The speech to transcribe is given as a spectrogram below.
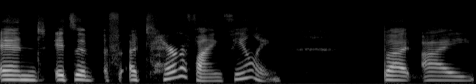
and it's a a terrifying feeling but i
